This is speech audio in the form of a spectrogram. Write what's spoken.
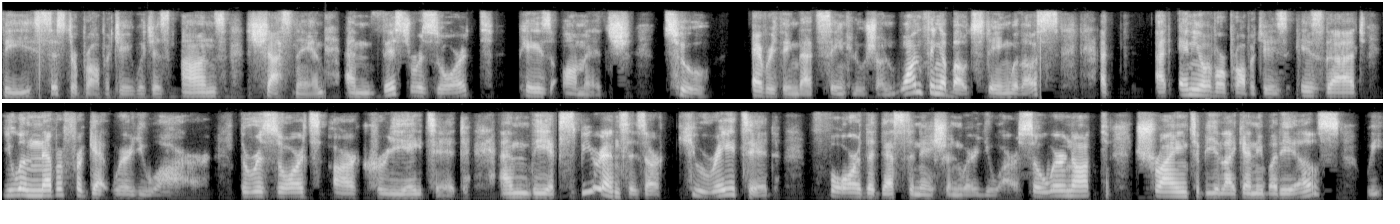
The sister property which is Anse Chastanet and this resort pays homage to everything that's St. Lucian. One thing about staying with us at, at any of our properties is that you will never forget where you are. The resorts are created and the experiences are curated for the destination where you are. So we're not trying to be like anybody else. We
